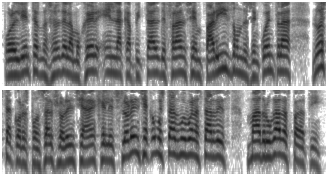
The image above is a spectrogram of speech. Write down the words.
por el Día Internacional de la Mujer en la capital de Francia, en París, donde se encuentra nuestra corresponsal Florencia Ángeles. Florencia, ¿cómo estás? Muy buenas tardes, madrugadas para ti.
